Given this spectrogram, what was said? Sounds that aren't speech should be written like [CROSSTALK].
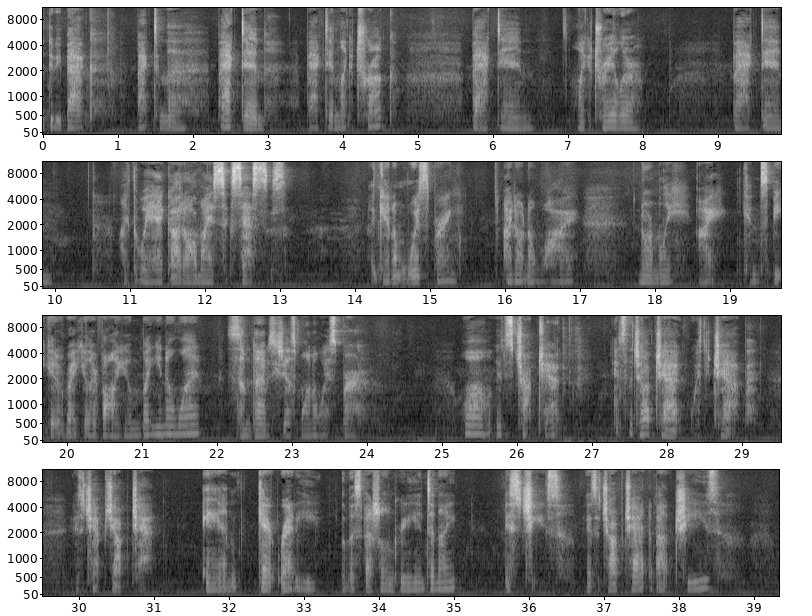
good to be back. Backed in the backed in. Backed in like a truck. Backed in like a trailer. Backed in like the way I got all my successes. Again, I'm whispering. I don't know why. Normally, I can speak at a regular volume, but you know what? Sometimes you just want to whisper. Well, it's Chop Chat. It's the Chop Chat with your chap. It's Chap Chop Chat. And get ready. The special ingredient tonight is cheese. It's a Chop Chat about cheese.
